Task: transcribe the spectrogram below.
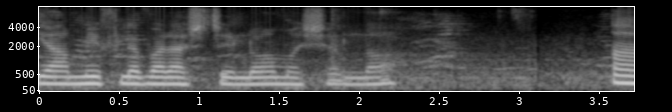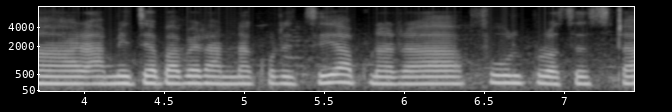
ইয়ামি ফ্লেভার আসছিল মাসাল্লাহ আর আমি যেভাবে রান্না করেছি, আপনারা ফুল প্রসেসটা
